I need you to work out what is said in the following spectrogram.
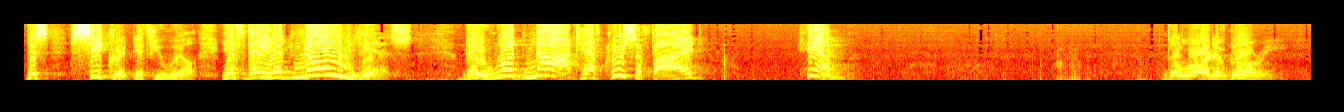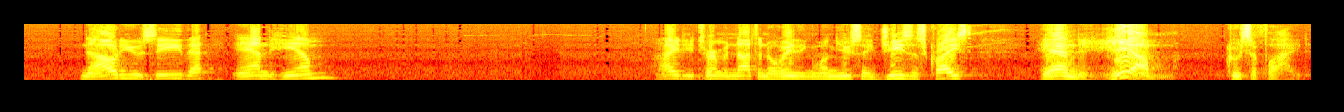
this secret, if you will, if they had known this, they would not have crucified him, the Lord of glory. Now, do you see that and him? I determined not to know anything among you save Jesus Christ and him crucified.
